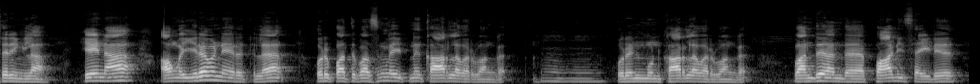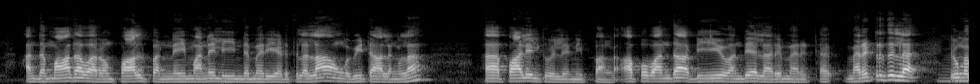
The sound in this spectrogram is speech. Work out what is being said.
சரிங்களா? ஏன்னா அவங்க இரவு நேரத்தில் ஒரு பத்து பசங்களை இட்டுன்னு காரில் வருவாங்க. ஒரு ரெண்டு மூணு காரில் வருவாங்க. வந்து அந்த பாடி சைடு அந்த மாதாவரம் பால் பண்ணை மணலி இந்த மாதிரி இடத்துலலாம் அவங்க வீட்டு ஆளுங்கெல்லாம் ஆ, பாலியல் தொழிலில் நிற்பாங்க அப்போ வந்தால் அப்படியே வந்து எல்லோரையும் மிரட்ட மிரட்டுறது இல்லை இவங்க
